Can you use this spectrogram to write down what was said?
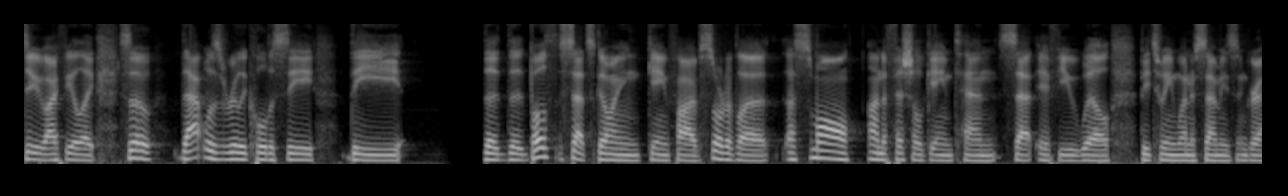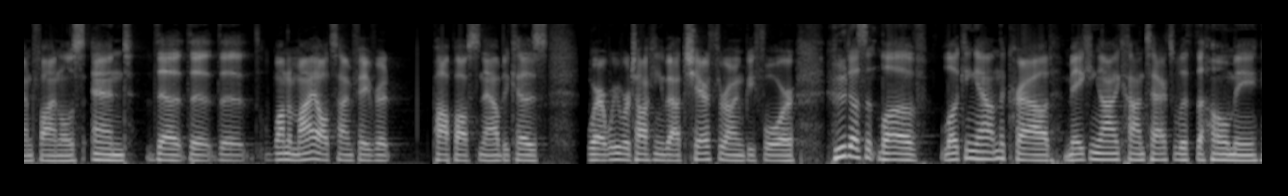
do. I feel like so that was really cool to see the the the both sets going game five, sort of a a small unofficial game ten set, if you will, between winter semis and grand finals, and the the the one of my all time favorite pop offs now because where we were talking about chair throwing before. Who doesn't love looking out in the crowd, making eye contact with the homie?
